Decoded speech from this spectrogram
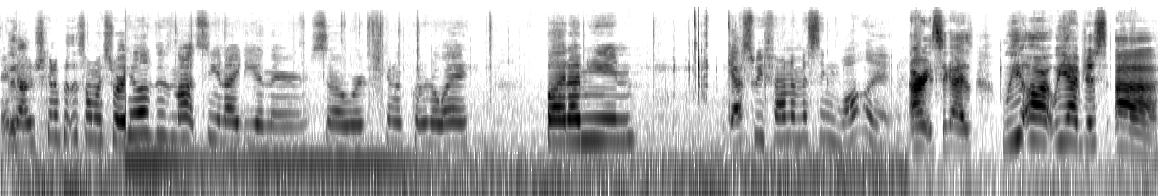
And I'm just gonna put this on my story. Caleb does not see an ID in there, so we're just gonna put it away. But I mean, guess we found a missing wallet. All right, so guys, we are we have just uh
